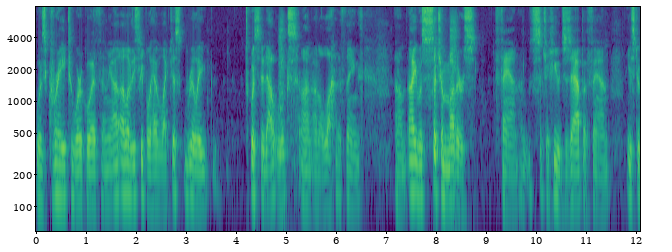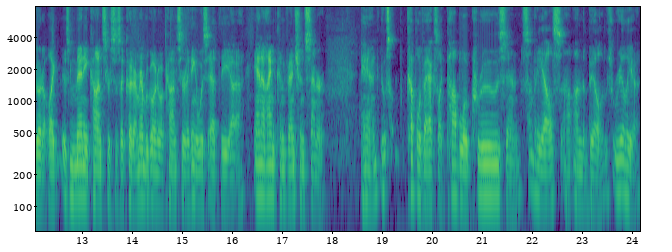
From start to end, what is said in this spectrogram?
was great to work with. I mean, I, I love these people who have like just really twisted outlooks on, on a lot of things. Um, I was such a Mothers fan. I'm such a huge Zappa fan. I used to go to like as many concerts as I could. I remember going to a concert. I think it was at the uh, Anaheim Convention Center, and there was couple of acts like Pablo Cruise and somebody else uh, on the bill. It was really a,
